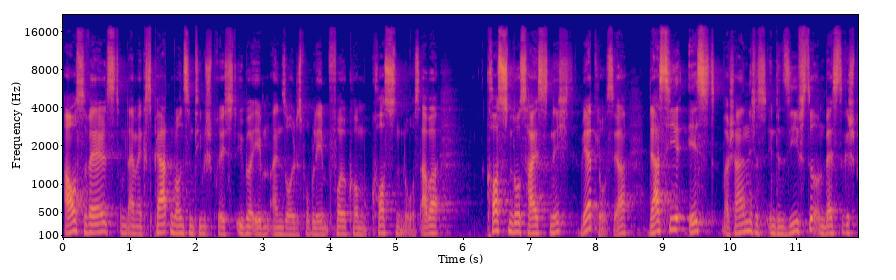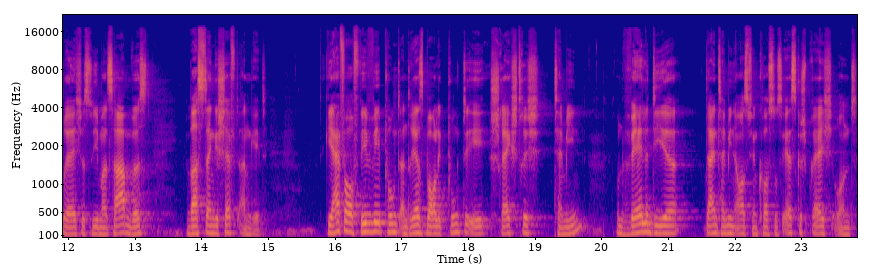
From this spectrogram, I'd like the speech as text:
auswählst und mit einem Experten bei uns im Team sprichst über eben ein solches Problem vollkommen kostenlos. Aber kostenlos heißt nicht wertlos, ja. Das hier ist wahrscheinlich das intensivste und beste Gespräch, das du jemals haben wirst, was dein Geschäft angeht. Geh einfach auf www.andreasbaulig.de-termin und wähle dir deinen Termin aus für ein kostenloses Erstgespräch und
